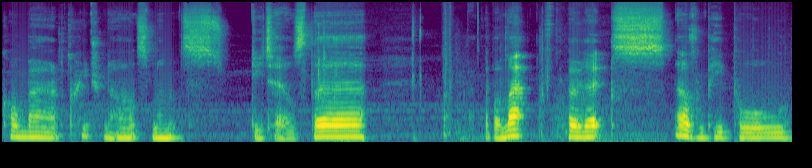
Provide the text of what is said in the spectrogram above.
Combat, creature enhancements, details there. Up a map, codex, elven people,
